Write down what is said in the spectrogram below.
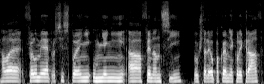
Ale film je prostě spojení umění a financí, to už tady opakujeme několikrát.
